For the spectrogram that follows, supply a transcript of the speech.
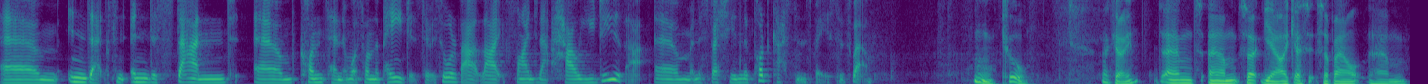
um, index, and understand um, content and what's on the pages. So it's all about like finding out how you do that, um, and especially in the podcasting space as well. Hmm, cool. Okay, and um, so yeah, I guess it's about. Um,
